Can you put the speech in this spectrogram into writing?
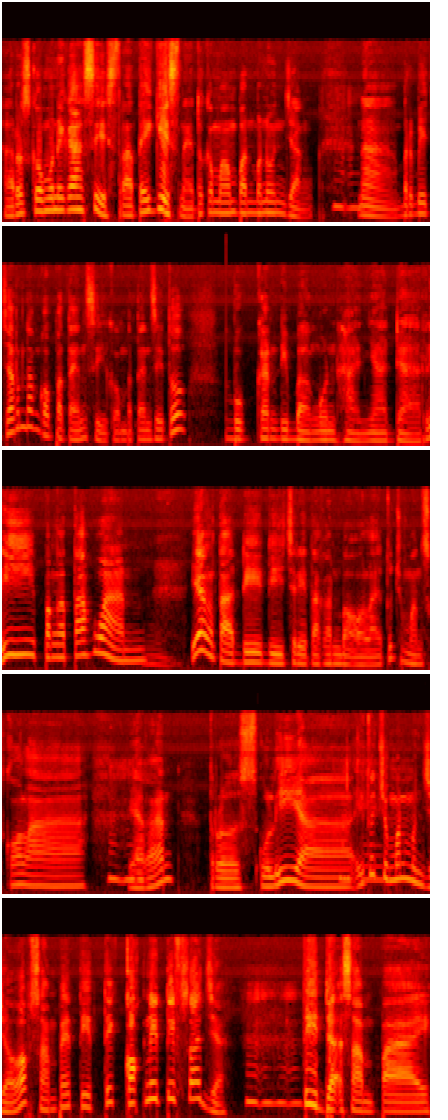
Harus komunikasi, strategis. Nah, itu kemampuan penunjang. Nah, berbicara tentang kompetensi, kompetensi itu bukan dibangun hanya dari pengetahuan. Yang tadi diceritakan Mbak Ola itu cuman sekolah, ya kan? Terus kuliah, Oke. itu cuman menjawab sampai titik kognitif saja Mhm, mhm. tidak sampai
